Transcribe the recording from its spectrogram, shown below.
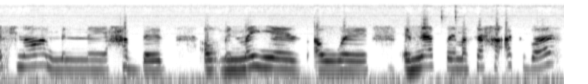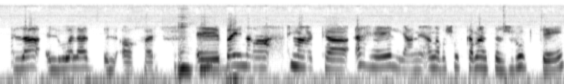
إحنا بنحبذ أو بنميز أو بنعطي مساحة أكبر للولد الآخر. إيه، بينما إحنا كأهل يعني أنا بشوف كمان تجربتي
